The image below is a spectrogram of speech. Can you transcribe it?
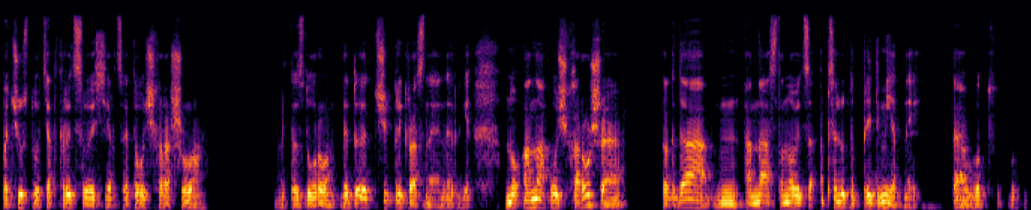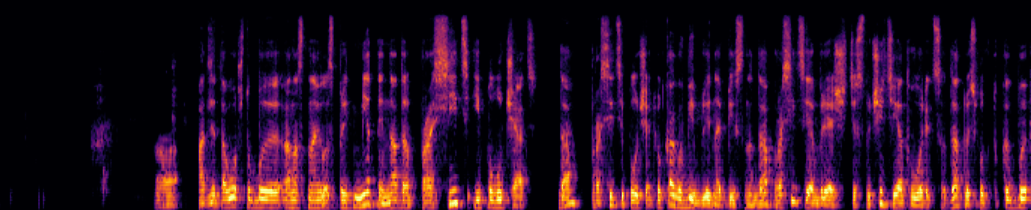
почувствовать, открыть свое сердце. Это очень хорошо, это здорово, это, это прекрасная энергия. Но она очень хорошая, когда она становится абсолютно предметной. Да, вот. А для того, чтобы она становилась предметной, надо просить и получать да, просите получать. Вот как в Библии написано, да, просите и обрящите, стучите и отворится, да, то есть вот как бы,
